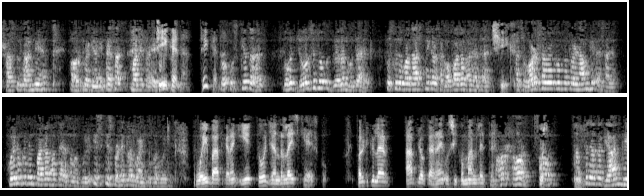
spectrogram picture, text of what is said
शास्त्र विधान भी है और वैज्ञानिक ऐसा मान्यता है। ठीक है ना ठीक है तो उसके तहत बहुत ज़ोर से जो उद्वेलन होता है तो उसको जो बर्दाश्त नहीं कर सका वो पागल हो जाता है। ठीक है। अच्छा वर्ल्ड सर्वे के रूप में परिणाम भी ऐसा है। कोई ना कोई दिन पागल होता है ऐसा मत बोलिए। इस इस पर्टिकुलर पॉइंट के ऊपर बोलिए। वही बात करें एक तो जनरलाइज किया है इसको। पर्टिकुलर आप जो कह रहे हैं उसी को मान लेते हैं। और और और सबसे ज़्यादा ज्ञान भी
